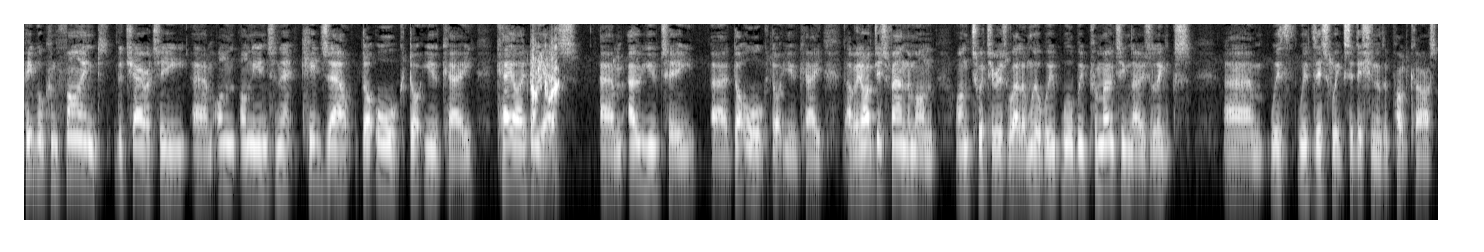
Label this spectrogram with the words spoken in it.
People can find the charity um, on on the internet, kidsout.org.uk, K I D S um, O U T uh. I mean, I've just found them on, on Twitter as well, and we'll be we'll be promoting those links um, with with this week's edition of the podcast.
